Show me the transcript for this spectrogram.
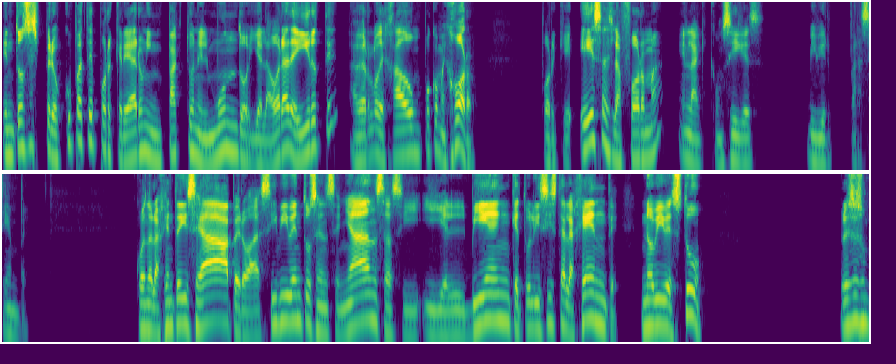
Entonces preocúpate por crear un impacto en el mundo y a la hora de irte, haberlo dejado un poco mejor, porque esa es la forma en la que consigues vivir para siempre. Cuando la gente dice, ah, pero así viven tus enseñanzas y, el bien que tú le hiciste a la gente, no vives tú. Pero eso es un,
